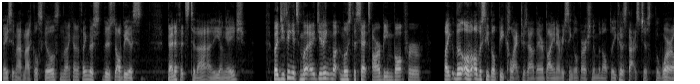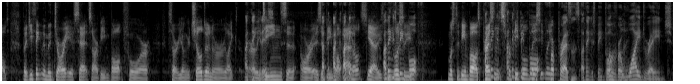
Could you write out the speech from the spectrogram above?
basic mathematical skills and that kind of thing. There's there's obvious benefits to that at a young age. But do you think it's do you think most of the sets are being bought for like obviously there'll be collectors out there buying every single version of Monopoly because that's just the world. But do you think the majority of sets are being bought for sorry younger children or like I early teens, uh, or is it I being I bought thi- by think- adults? Yeah, I think it's mostly, being bought. For, mostly being bought as I think presents it's- I for think it's people, being bought basically. for presents. I think it's being bought for a wide range,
